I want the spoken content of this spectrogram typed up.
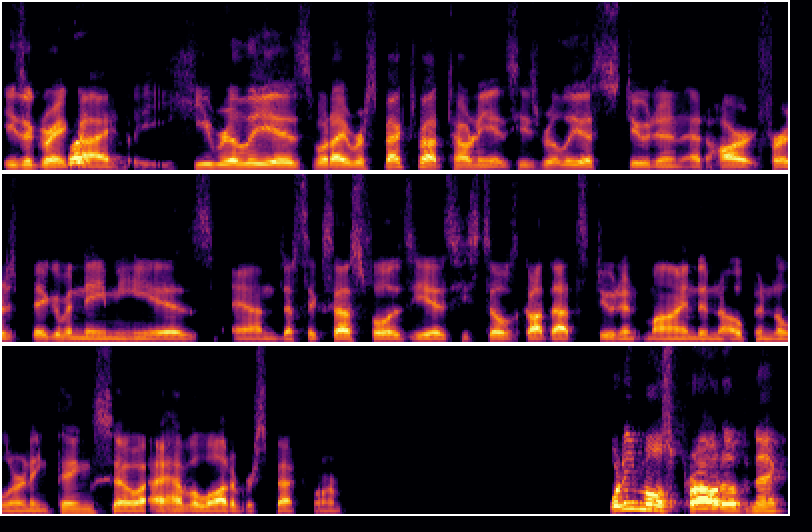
He's a great guy. He really is. What I respect about Tony is he's really a student at heart. For as big of a name he is and as successful as he is, he still's got that student mind and open to learning things. So I have a lot of respect for him. What are you most proud of, Nick?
